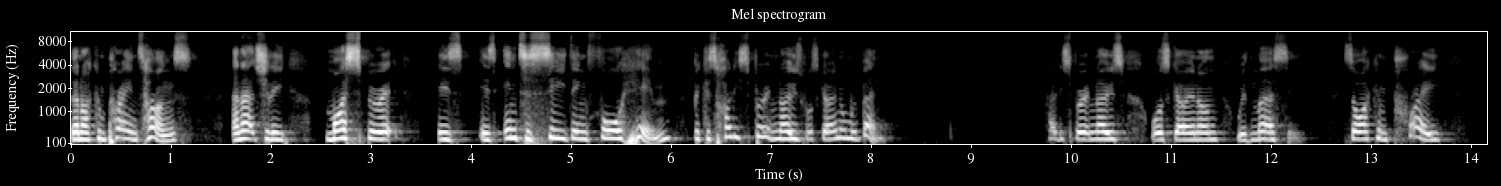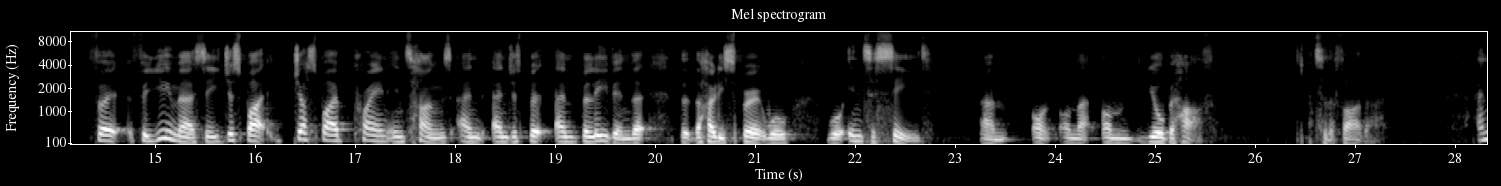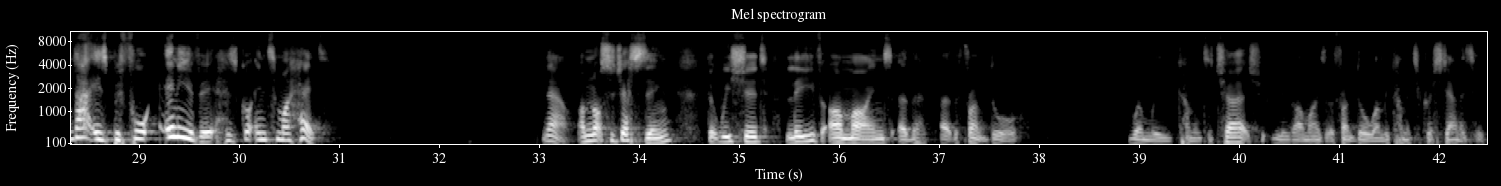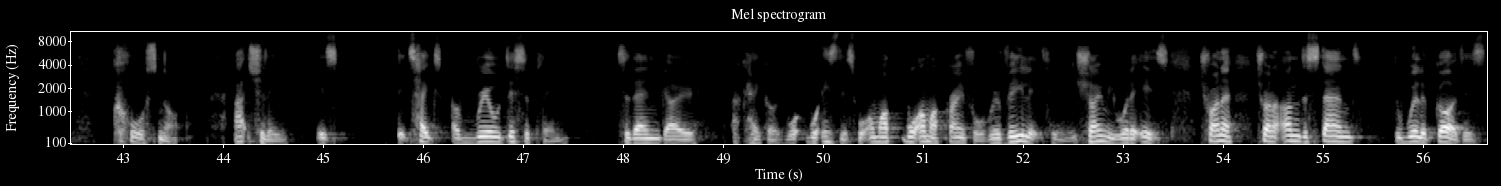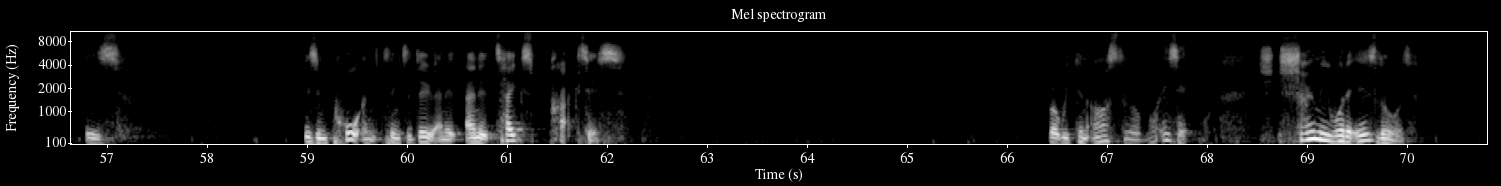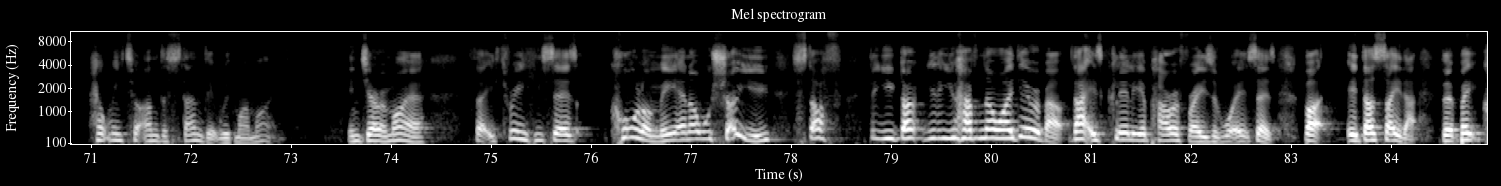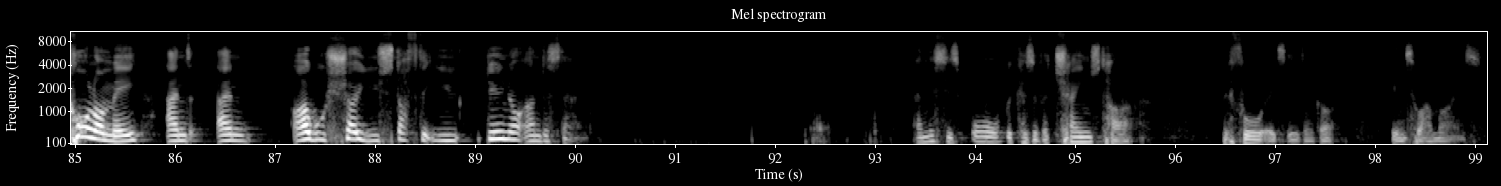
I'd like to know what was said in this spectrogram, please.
then I can pray in tongues. And actually, my spirit is, is interceding for him because Holy Spirit knows what's going on with Ben. Holy Spirit knows what's going on with Mercy. So I can pray for, for you, Mercy, just by, just by praying in tongues and, and just be, and believing that, that the Holy Spirit will, will intercede um, on, on, that, on your behalf to the Father. And that is before any of it has got into my head. Now, I'm not suggesting that we should leave our minds at the, at the front door when we come into church, leave our minds at the front door when we come into Christianity. Of course not. Actually, it's, it takes a real discipline to then go, okay, God, what, what is this? What am, I, what am I praying for? Reveal it to me. Show me what it is. Trying to, trying to understand the will of God is, is, is important thing to do, and it, and it takes practice. But we can ask the Lord, what is it? Show me what it is, Lord. Help me to understand it with my mind. in Jeremiah 33, he says, Call on me and I will show you stuff that you don't that you have no idea about. That is clearly a paraphrase of what it says. But it does say that. That call on me and and I will show you stuff that you do not understand. And this is all because of a changed heart before it's even got into our minds.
